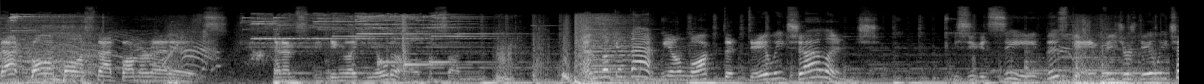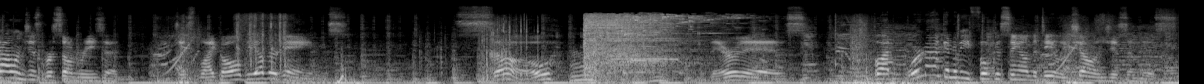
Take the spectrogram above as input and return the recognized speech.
That Bomb Boss that Bomberman is. And I'm speaking like Yoda all of a sudden. And look at that! We unlocked the Daily Challenge! As you can see, this game features daily challenges for some reason. Just like all the other games. So, there it is. But we're not going to be focusing on the daily challenges in this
